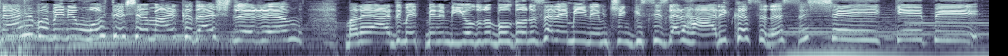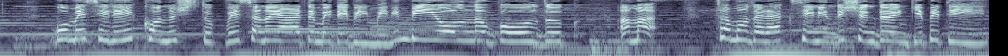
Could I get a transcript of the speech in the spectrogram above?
Merhaba benim muhteşem arkadaşlarım. Bana yardım etmenin bir yolunu bulduğunuzdan eminim çünkü sizler harikasınız. Şey gibi bu meseleyi konuştuk ve sana yardım edebilmenin bir yolunu bulduk. Ama tam olarak senin düşündüğün gibi değil.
